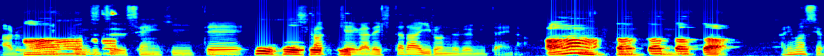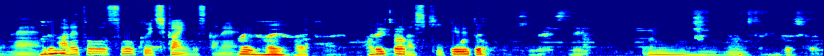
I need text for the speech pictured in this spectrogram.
ある、一あー本ずつ線引いて、ほうほう四角形ができたら色塗るみたいな。ああ、あったあったあったあった。ありますよねあれ？あれとすごく近いんですかね。はいはいはいはい。あれが、話聞いてるとか。もしれないですね。うんうんうん確かに確かに。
